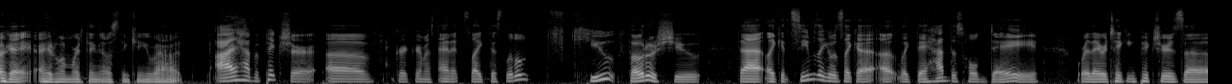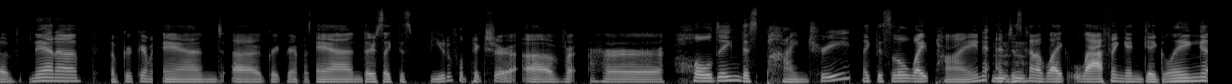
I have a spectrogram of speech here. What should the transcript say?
Okay, I had one more thing that I was thinking about. I have a picture of great grandma, and it's like this little cute photo shoot that, like, it seems like it was like a, a like they had this whole day where they were taking pictures of Nana, of great grandma, and uh, great grandpa. And there's like this beautiful picture of her holding this pine tree, like this little white pine, and just Mhm. kind of like laughing and giggling.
